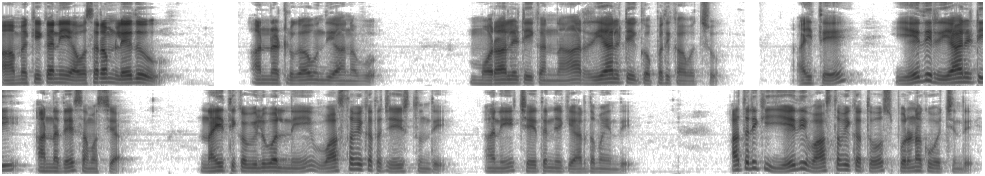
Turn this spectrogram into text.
ఆమెకి కని అవసరం లేదు అన్నట్లుగా ఉంది ఆ నవ్వు. మొరాలిటీ కన్నా రియాలిటీ గొప్పది కావచ్చు. అయితే ఏది రియాలిటీ అన్నదే సమస్య. నైతిక విలువల్ని వాస్తవికత జయిస్తుంది అని చైతన్యకి అర్థమైంది. అతడికి ఏది వాస్తవికతో స్ఫురణకు వచ్చింది?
